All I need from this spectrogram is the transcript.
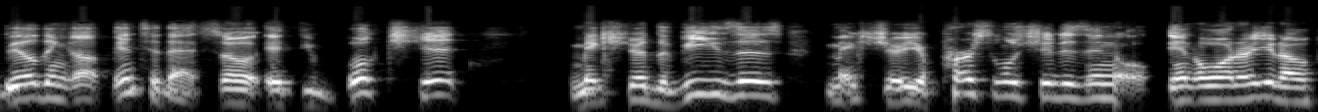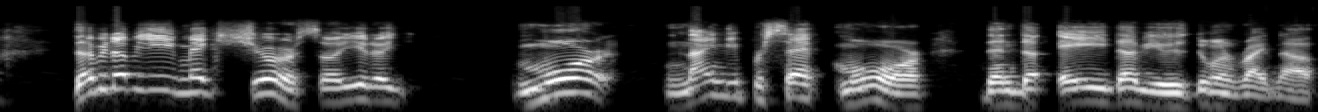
building up into that. So if you book shit, make sure the visas, make sure your personal shit is in in order. You know, WWE makes sure. So you know, more ninety percent more than the AEW is doing right now.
